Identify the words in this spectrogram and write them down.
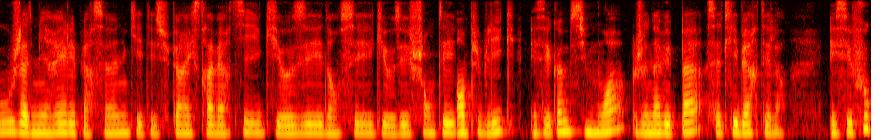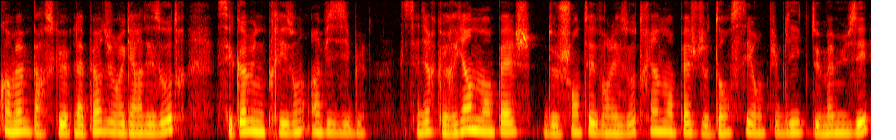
où j'admirais les personnes qui étaient super extraverties, qui osaient danser, qui osaient chanter en public. Et c'est comme si moi, je n'avais pas cette liberté-là. Et c'est fou quand même parce que la peur du regard des autres, c'est comme une prison invisible. C'est-à-dire que rien ne m'empêche de chanter devant les autres, rien ne m'empêche de danser en public, de m'amuser,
